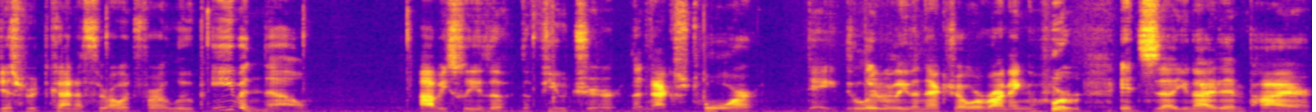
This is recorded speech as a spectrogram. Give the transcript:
just would kind of throw it for a loop, even though, obviously, the, the future, the next tour, date, literally the next show we're running, where it's, uh, United Empire,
